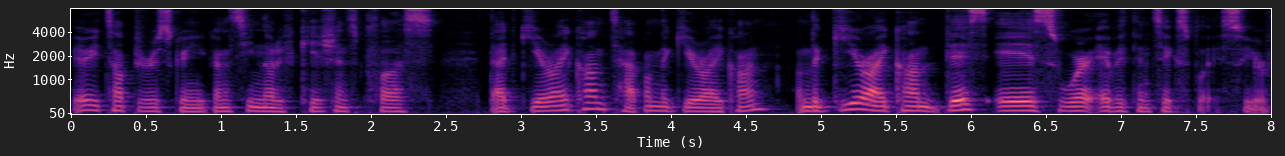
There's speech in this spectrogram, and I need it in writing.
very top of your screen, you're gonna see notifications plus that gear icon, tap on the gear icon. On the gear icon, this is where everything takes place. So your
